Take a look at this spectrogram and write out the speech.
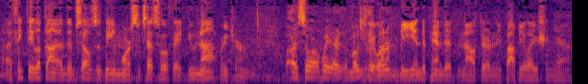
I think they look on themselves as being more successful if they do not return. Uh, so uh, wait, are most of they the want them to be independent and out there in the population. Yeah.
